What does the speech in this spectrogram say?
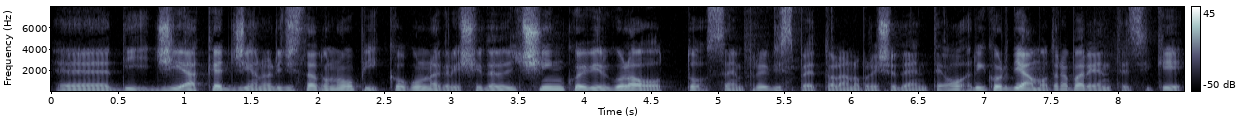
eh, di GHG hanno registrato un nuovo picco con una crescita del 5,8 sempre rispetto all'anno precedente. Oh, ricordiamo tra parentesi che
